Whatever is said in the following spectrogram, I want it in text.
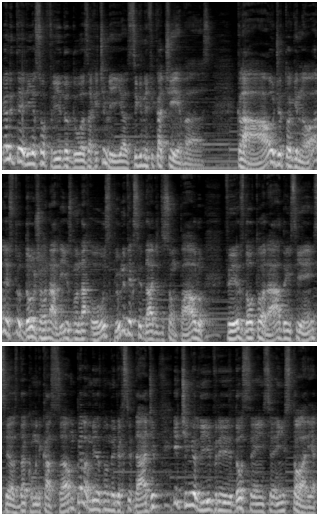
ele teria sofrido duas arritmias significativas. Cláudio Tognoli estudou jornalismo na USP, Universidade de São Paulo, fez doutorado em Ciências da Comunicação pela mesma universidade e tinha livre docência em História.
